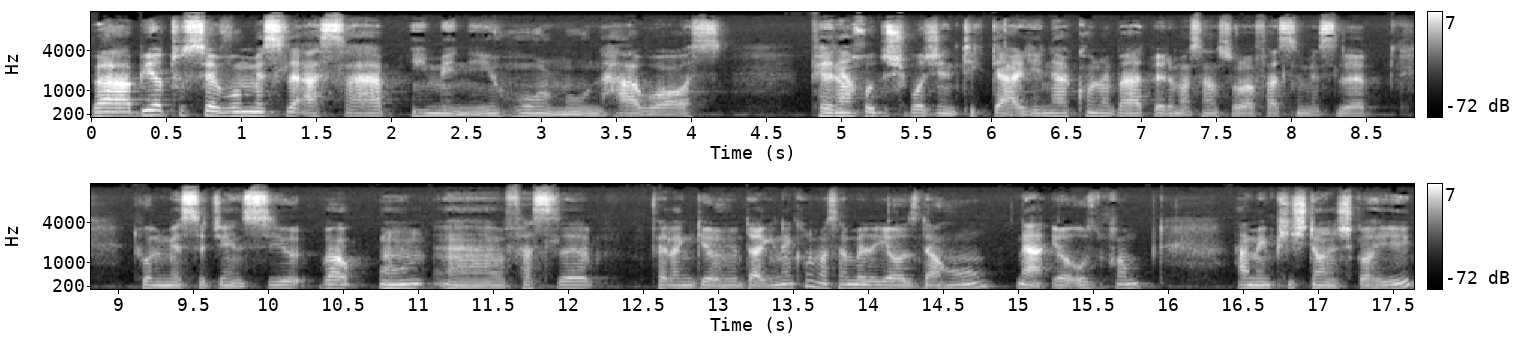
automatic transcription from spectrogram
و بیاد تو سوم مثل عصب ایمنی هورمون حواس. فعلا خودش با ژنتیک درگیر نکنه بعد بره مثلا سراغ فصل مثل طول مثل جنسی و اون فصل فعلا گیاهی درگیر نکنه. مثلا بره یازدهم نه یا از می‌خوام همین پیش دانشگاهی.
